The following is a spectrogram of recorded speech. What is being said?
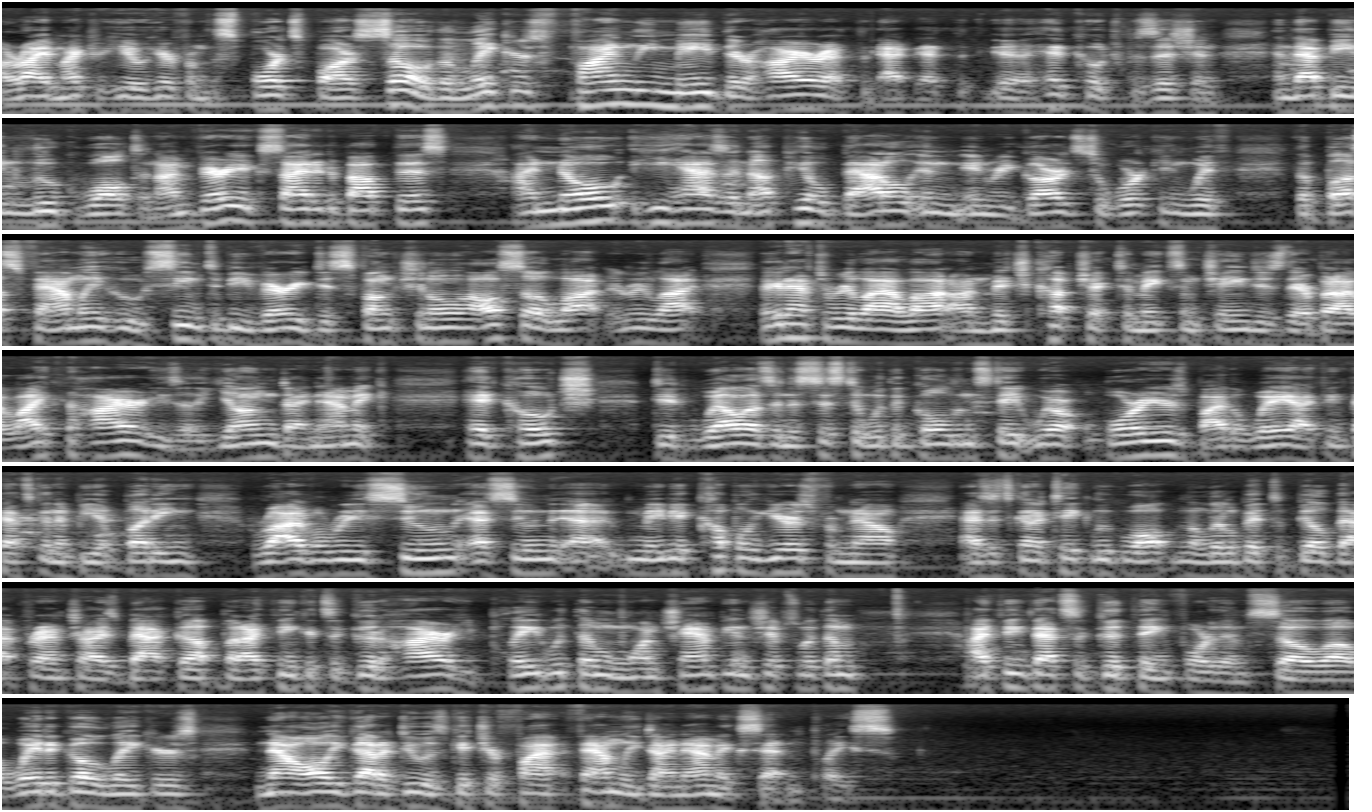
All right, Mike Trujillo here from the Sports Bar. So the Lakers finally made their hire at the, at, at the uh, head coach position, and that being Luke Walton. I'm very excited about this. I know he has an uphill battle in, in regards to working with the Buss family, who seem to be very dysfunctional. Also, a lot rely they're gonna have to rely a lot on Mitch Kupchak to make some changes there. But I like the hire. He's a young, dynamic head coach did well as an assistant with the Golden State Warriors. By the way, I think that's going to be a budding rivalry soon, as soon uh, maybe a couple years from now, as it's going to take Luke Walton a little bit to build that franchise back up. But I think it's a good hire. He played with them, won championships with them. I think that's a good thing for them. So, uh, way to go, Lakers. Now all you got to do is get your family dynamic set in place.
